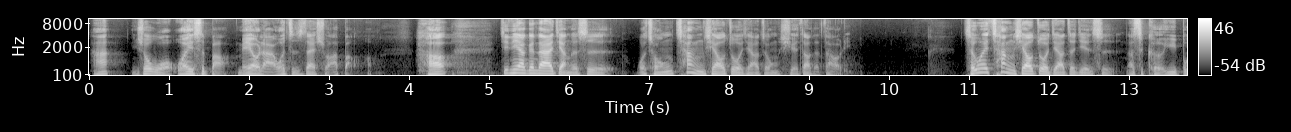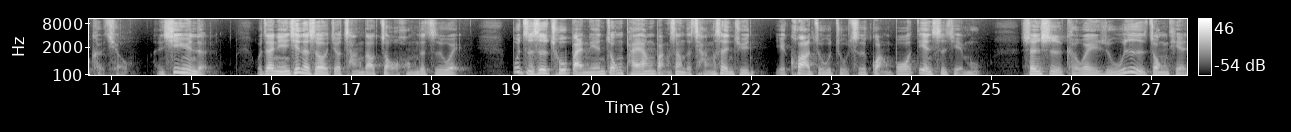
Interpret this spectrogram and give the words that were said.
啊？你说我我也是宝，没有啦，我只是在耍宝。好，今天要跟大家讲的是我从畅销作家中学到的道理。成为畅销作家这件事，那是可遇不可求。很幸运的，我在年轻的时候就尝到走红的滋味，不只是出版年终排行榜上的常胜军，也跨足主持广播电视节目，声势可谓如日中天。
